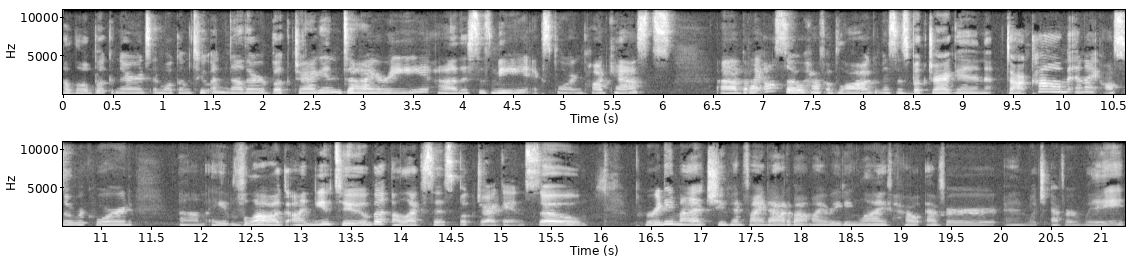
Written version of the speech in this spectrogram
Hello, book nerds, and welcome to another Book Dragon Diary. Uh, this is me exploring podcasts, uh, but I also have a blog, mrsbookdragon.com, and I also record um, a vlog on YouTube, Alexis Book Dragon. So, pretty much you can find out about my reading life however and whichever way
